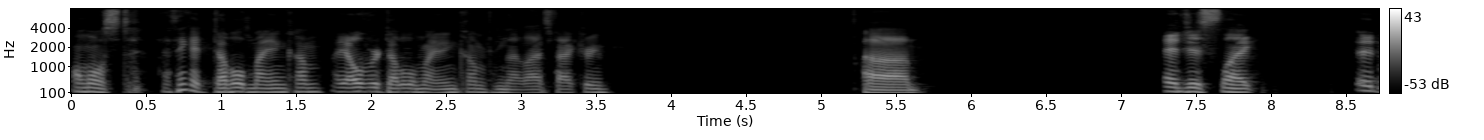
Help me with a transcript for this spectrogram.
almost i think i doubled my income i over doubled my income from that last factory um and just like it,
